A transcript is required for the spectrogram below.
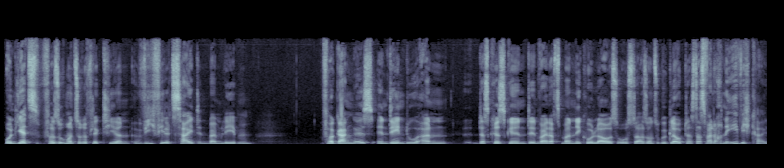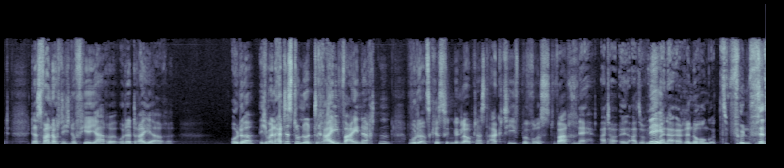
Und jetzt versuchen wir zu reflektieren, wie viel Zeit in meinem Leben vergangen ist, in denen du an das Christkind, den Weihnachtsmann, Nikolaus, Osterhase und so geglaubt hast. Das war doch eine Ewigkeit. Das waren doch nicht nur vier Jahre oder drei Jahre. Oder? Ich meine, hattest du nur drei Weihnachten, wo du ans Christkind geglaubt hast? Aktiv, bewusst, wach? Nee, Alter, äh, also Nee. in meiner Erinnerung 15. Sind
